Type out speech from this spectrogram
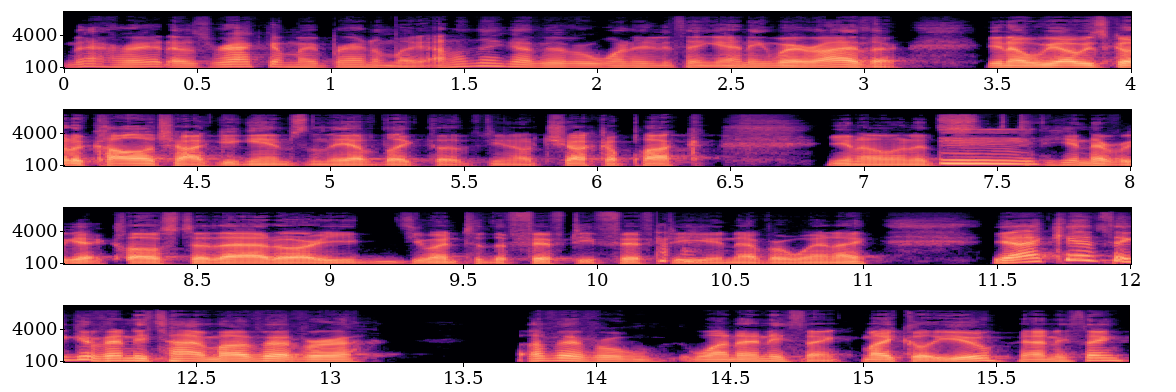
Yeah, right. I was racking my brain. I'm like, I don't think I've ever won anything anywhere either. You know, we always go to college hockey games and they have like the, you know, chuck a puck, you know, and it's, Mm. you never get close to that. Or you, you went to the 50 50, you never win. I, yeah, I can't think of any time I've ever, I've ever won anything. Michael, you anything?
